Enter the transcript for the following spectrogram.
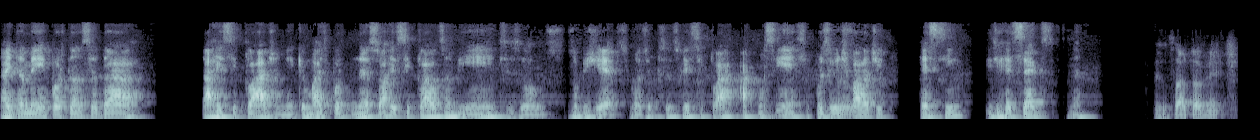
Aí também a importância da, da reciclagem, né? que o mais importante não é só reciclar os ambientes, os, os objetos, mas eu preciso reciclar a consciência. Por isso a gente fala de recim e de ressexo, né? Exatamente.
